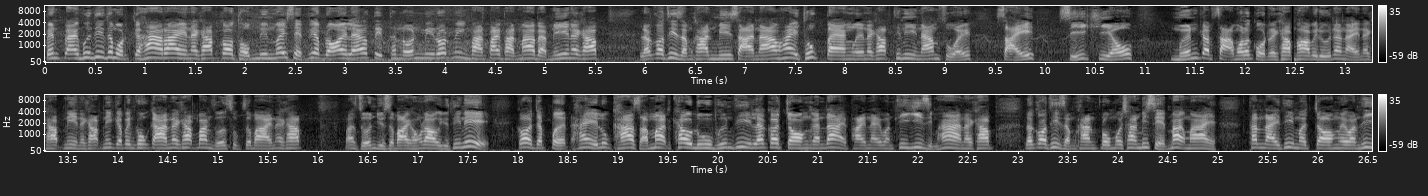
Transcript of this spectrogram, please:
เป็นแปลงพื้นที่ทั้งหมดเกับ5ไร่นะครับ ก็ถมดินไว้เสร็จเรียบร้อยแล้วติดถนนมีรถวิ่งผ่านไปผ่านมาแบบนี้นะครับ แล้วก็ที่สำคัญมีสระน้ำให้ทุกแปลงเลยนะครับ ที่นี่น้ำสวยใสสีเขียว เหมือนกับสระมรกตเลยครับพาไปดูด้านไหนนะครับนี่นะครับนี่ก็เป็นโครงการนะครับบ้านสวนสุขสบายนะครับ บ้านสวนอยู่สบายของเราอยู่ที่นี่ ก็จะเปิดให้ลูกค้าสามารถเข้าดูพื้นที่แล้วก็จองกันได้ภายในวันที่ 25 นะครับ แล้วก็ที่สำคัญโปรโมชั่นพิเศษมากมาย ท่านใดที่มาจองในวันที่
